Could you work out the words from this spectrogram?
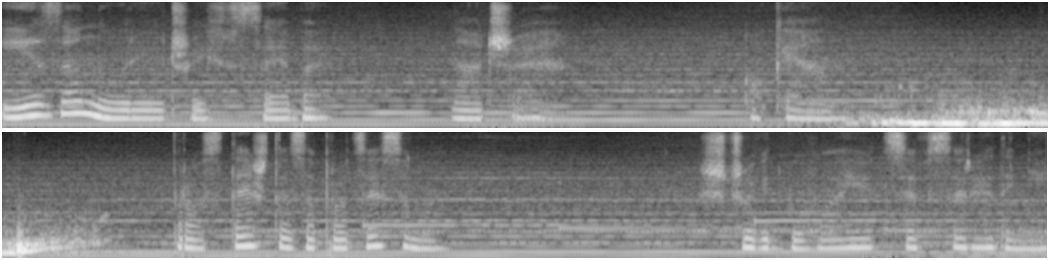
і занурюючись в себе, наче океан. Простежте за процесами, що відбуваються всередині.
